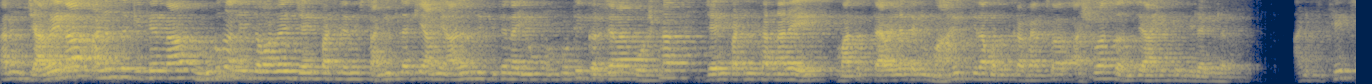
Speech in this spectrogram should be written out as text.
कारण ज्यावेळेला आनंद गीतेंना निवडून आणण्याची जबाबदारी जयंत पाटील यांनी सांगितलं की आम्ही आनंद गीतेंना येऊ मोठी गर्जना घोषणा जयंत पाटील करणार आहे मात्र त्यावेळेला त्यांनी महायुतीला मदत करण्याचं आश्वासन जे आहे ते दिलं गेलं. आणि तिथेच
